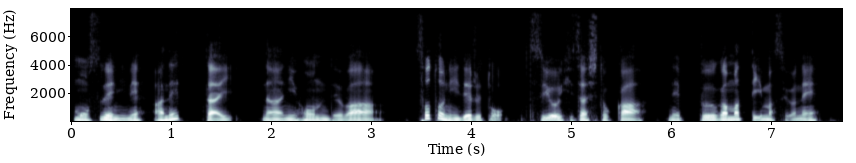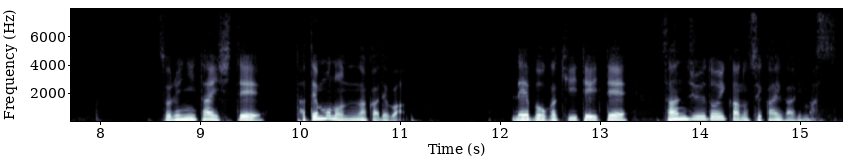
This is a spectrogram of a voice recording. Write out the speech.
もうすでにね、亜熱帯な日本では、外に出ると強い日差しとか熱風が待っていますよね。それに対して建物の中では冷房が効いていて30度以下の世界があります。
